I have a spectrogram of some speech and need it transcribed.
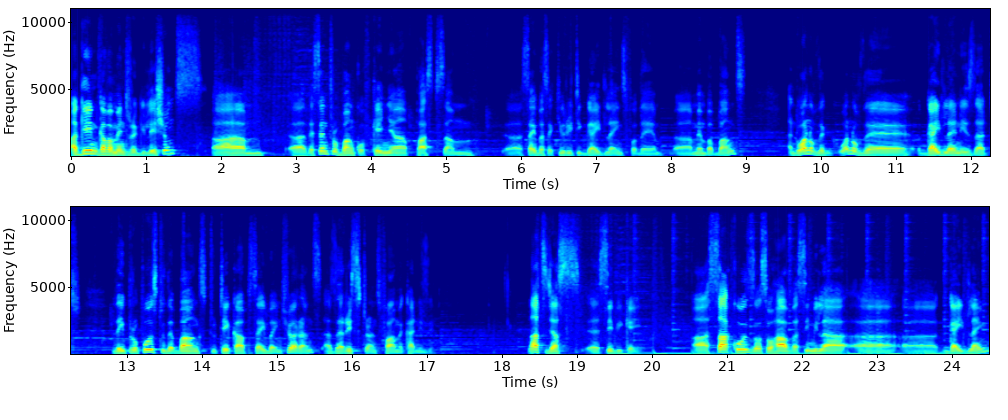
Again, government regulations. Um, uh, the Central Bank of Kenya passed some uh, cybersecurity guidelines for the uh, member banks. And one of the, one of the guideline is that they propose to the banks to take up cyber insurance as a risk transfer mechanism. That's just uh, CBK. Uh, also have a similar uh, uh, guideline,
